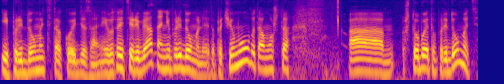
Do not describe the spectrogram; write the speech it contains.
и придумать такой дизайн. И вот эти ребята, они придумали это. Почему? Потому что, а, чтобы это придумать,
